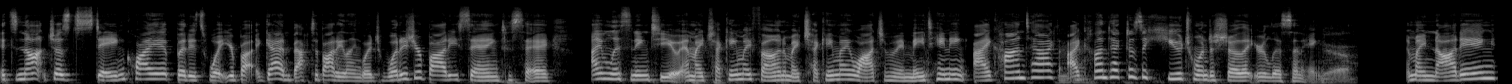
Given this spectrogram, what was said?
It's not just staying quiet, but it's what your body again, back to body language. What is your body saying to say, I'm listening to you? Am I checking my phone? Am I checking my watch? Am I maintaining eye contact? Mm-hmm. Eye contact is a huge one to show that you're listening. yeah. Am I nodding?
